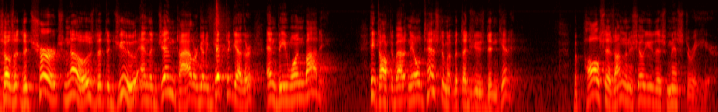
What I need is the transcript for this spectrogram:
So that the church knows that the Jew and the Gentile are going to get together and be one body. He talked about it in the Old Testament, but the Jews didn't get it. But Paul says, I'm going to show you this mystery here.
